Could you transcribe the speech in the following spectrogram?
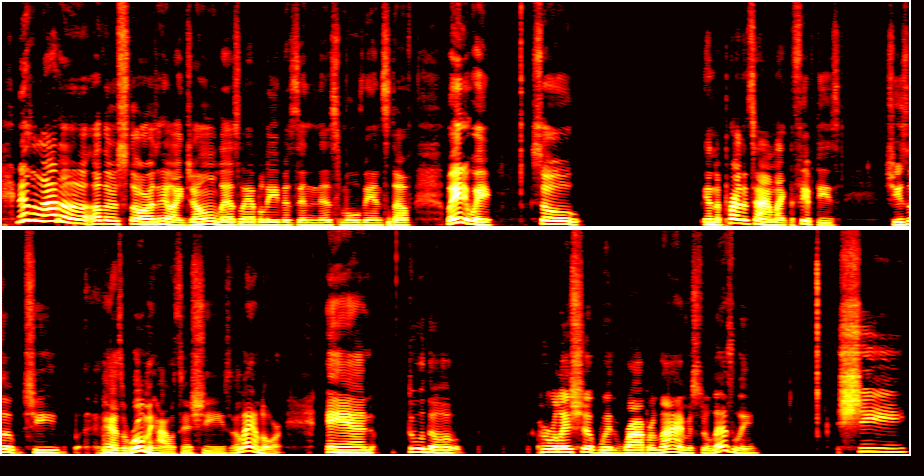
And there's a lot of other stars in here, like Joan Leslie, I believe, is in this movie and stuff. But anyway, so in the present time, like the 50s, she's a she has a rooming house and she's a landlord. And through the her relationship with Robert Ryan, Mr. Leslie, she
